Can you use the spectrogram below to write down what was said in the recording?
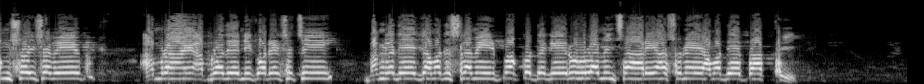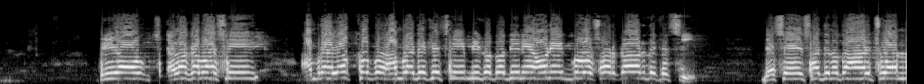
অংশ হিসেবে আমরা আপনাদের নিকট এসেছি বাংলাদেশ জামাত ইসলামীর পক্ষ থেকে রুহুল আমিন স্যার এই আসনে আমাদের প্রার্থী। প্রিয় এলাকাবাসী, আমরা লক্ষ্য আমরা দেখেছি বিগত দিনে অনেকগুলো সরকার দেখেছি। দেশে স্বাধীনতার চুয়ান্ন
